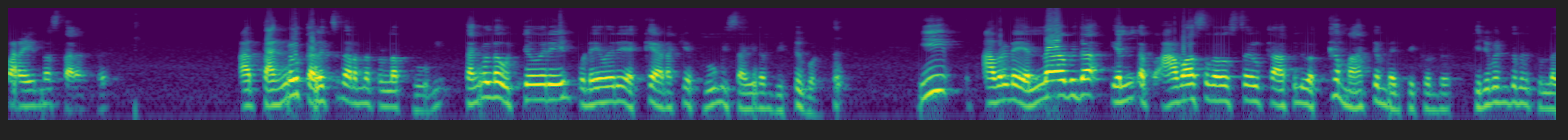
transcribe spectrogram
പറയുന്ന സ്ഥലത്ത് ആ തങ്ങൾ കളിച്ചു നടന്നിട്ടുള്ള ഭൂമി തങ്ങളുടെ ഉറ്റവരെയും ഉടയവരെയും ഒക്കെ അടക്കിയ ഭൂമി സഹിതം വിട്ടുകൊടുത്ത് ഈ അവരുടെ എല്ലാവിധ എല്ലാ ആവാസ വ്യവസ്ഥകൾക്കകത്തിലും ഒക്കെ മാറ്റം വരുത്തിക്കൊണ്ട് തിരുവനന്തപുരത്തുള്ള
